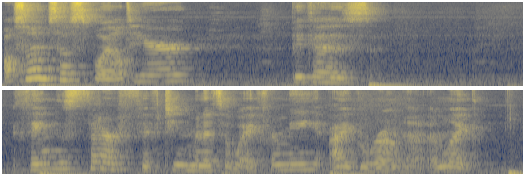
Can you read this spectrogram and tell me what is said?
Also, I'm so spoiled here because things that are 15 minutes away from me, I groan at. I'm like,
